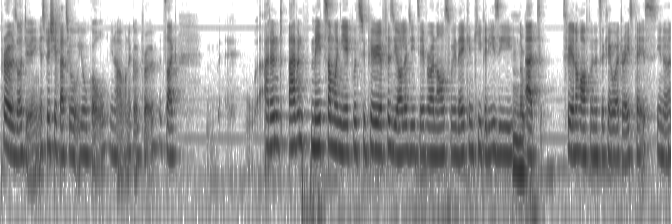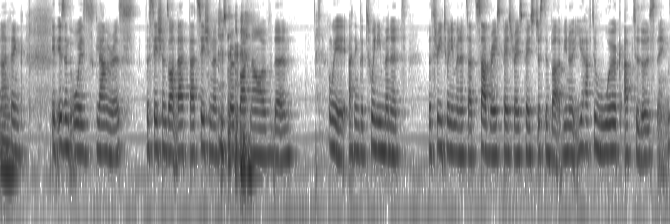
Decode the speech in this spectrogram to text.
pros are doing, especially if that's your your goal. You know, I want to go pro. It's like. I don't. I haven't met someone yet with superior physiology to everyone else where they can keep it easy Nope. at three and a half minutes a k at race pace. You know, and I Mm. think it isn't always glamorous. The sessions aren't that that session that you spoke about now of the where I think the twenty minute the three twenty minutes at sub race pace, race pace just above. You know, you have to work up to those things.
